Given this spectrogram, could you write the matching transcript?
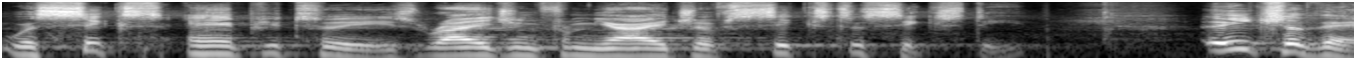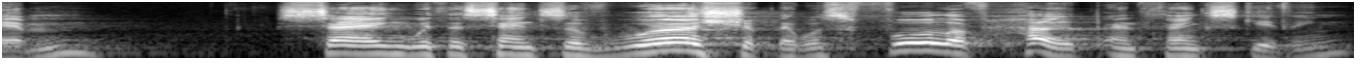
were six amputees ranging from the age of six to 60. Each of them sang with a sense of worship that was full of hope and thanksgiving.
